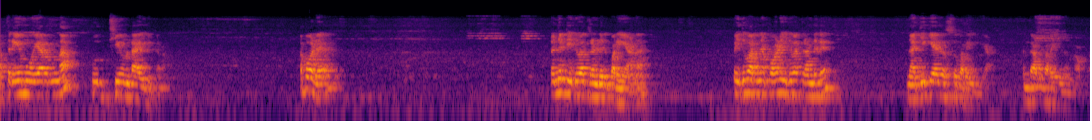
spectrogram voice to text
അത്രയും ഉയർന്ന ബുദ്ധി ഉണ്ടായിരിക്കണം. അപ്പോൾ എന്നിട്ട് ഇരുപത്തിരണ്ടിൽ പറയാണ്. ഇപ്പൊ ഇത് പറഞ്ഞപ്പോൾ ഇരുപത്തിരണ്ടിൽ നജികേതസ് പറയുകയാണ്. എന്താണ് പറയുന്നത് നോക്കാം.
